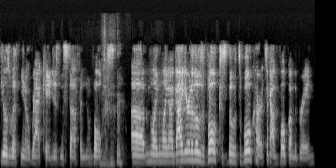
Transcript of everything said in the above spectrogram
deals with you know rat cages and stuff and Volks. um, like like I gotta get rid of those Volks, those Volk hearts. I got Volk on the brain.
